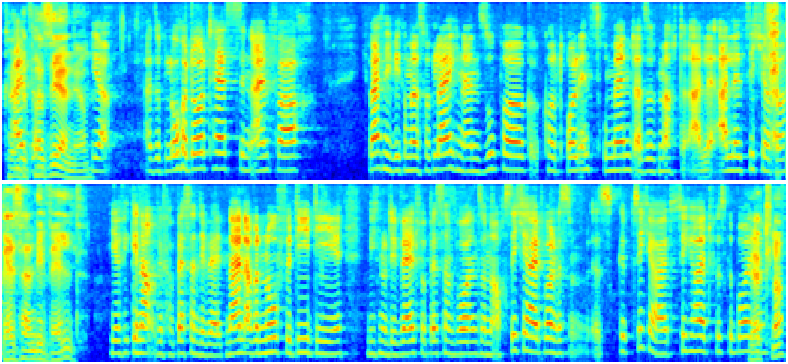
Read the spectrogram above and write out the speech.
Könnte also, passieren, ja. Ja, also Blow-Door-Tests sind einfach, ich weiß nicht, wie kann man das vergleichen, ein super Kontrollinstrument, also macht alle, alle sicherer. Verbessern die Welt. Ja, genau, wir verbessern die Welt. Nein, aber nur für die, die nicht nur die Welt verbessern wollen, sondern auch Sicherheit wollen. Es, es gibt Sicherheit, Sicherheit fürs Gebäude. Ja, klar,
